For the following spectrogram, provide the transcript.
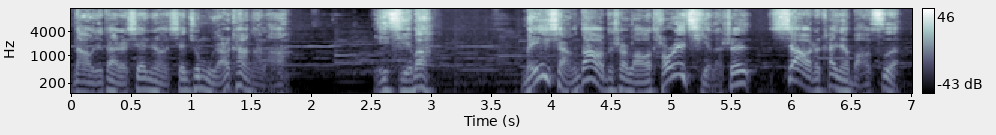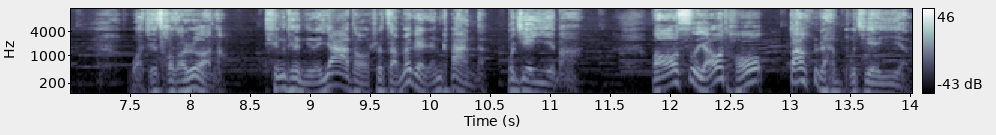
那我就带着先生先去墓园看看了啊，你起吧。”没想到的是，老头也起了身，笑着看向宝四：“我去凑凑热闹，听听你这丫头是怎么给人看的，不介意吧？”宝四摇头，当然不介意了。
